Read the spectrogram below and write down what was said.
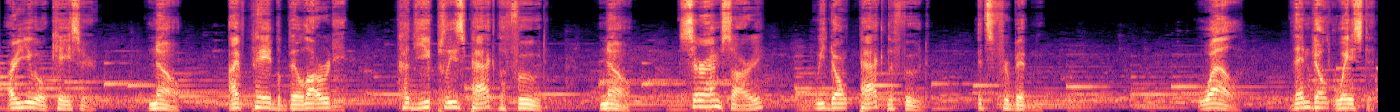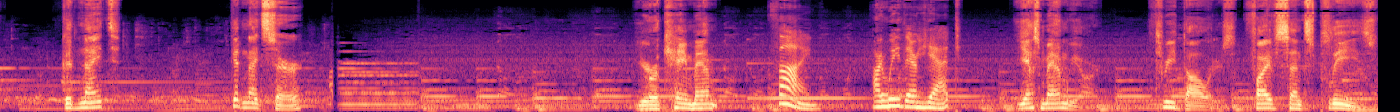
Are you okay, sir? No. I've paid the bill already. Could you please pack the food? No. Sir, I'm sorry. We don't pack the food. It's forbidden. Well, then don't waste it. Good night. Good night, sir. You're okay, ma'am? Fine. Are we there yet? Yes, ma'am, we are. Three dollars, five cents, please.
